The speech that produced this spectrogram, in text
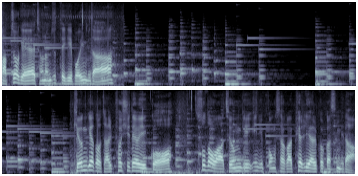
앞쪽에 전원주택이 보입니다. 경계도 잘 표시되어 있고 수도와 전기 인입 공사가 편리할 것 같습니다.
